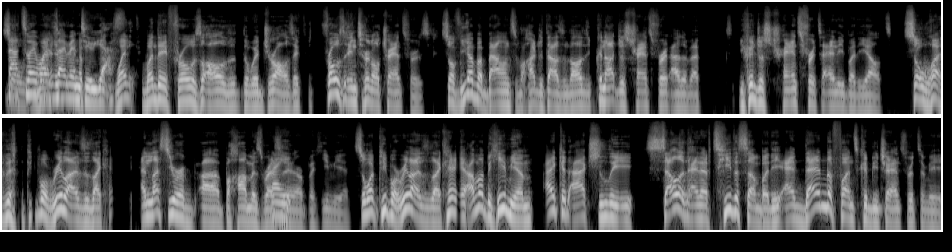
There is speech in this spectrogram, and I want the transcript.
so that's what I want to dive into. Yes. When when they froze all the, the, withdrawals, they froze internal transfers. So if you have a balance of hundred thousand dollars, you cannot just transfer it out of you can just transfer it to anybody else. So what people realize is like, unless you're a uh, Bahamas resident right. or Bahamian. So what people realize is like, hey, I'm a Bahamian. I could actually sell an NFT to somebody and then the funds could be transferred to me.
